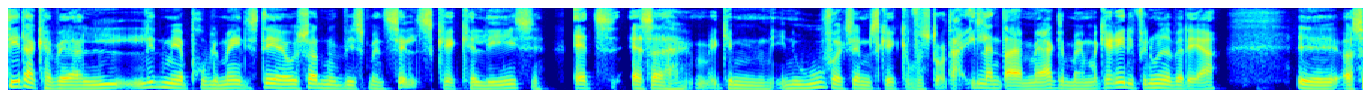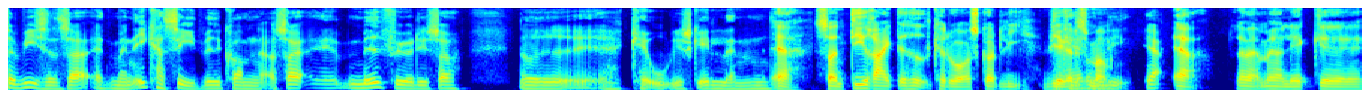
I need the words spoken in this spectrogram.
det, der kan være lidt mere problematisk, det er jo sådan, hvis man selv skal kan læse, at altså, gennem en uge for eksempel skal kan forstå, at der er et eller andet, der er mærkeligt, men man kan rigtig finde ud af, hvad det er. Øh, og så viser det sig, at man ikke har set vedkommende, og så øh, medfører det så noget øh, kaotisk et eller andet. Ja, så en direktehed kan du også godt lide, virker det, det som om. Lide. Ja. ja. Lad være med at lægge øh,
